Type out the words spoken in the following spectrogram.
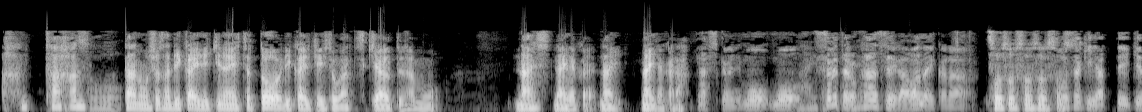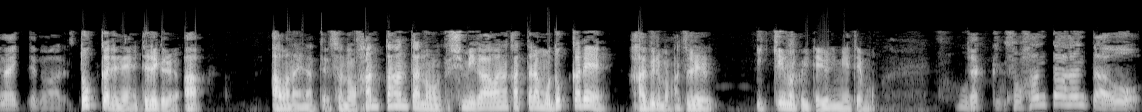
ハンターハンそターの面白さ理解できない人と理解できる人が付き合うっていうのはもう、なし、ないだから、ない、ないだから。確かに。もう、もう、ないだろうねすべての感性が合わないから、そうそうそうそうそうその。先やっていけないっていうのはある。どっかでね、出てくる。あ、合わないなって。その、ハンターハンターの趣味が合わなかったらもうどっかで歯車がずれる。一見うまくいってるように見えても。う。逆、そう、ハンターハンターを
